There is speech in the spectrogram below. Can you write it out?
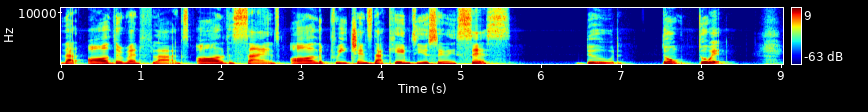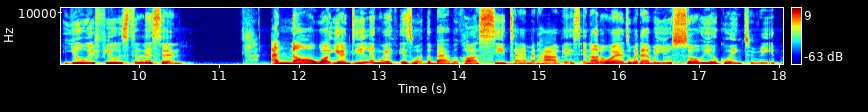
that all the red flags, all the signs, all the preachings that came to you saying, sis, dude, don't do it. You refuse to listen. And now what you're dealing with is what the Bible calls seed time and harvest. In other words, whatever you sow, you're going to reap.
